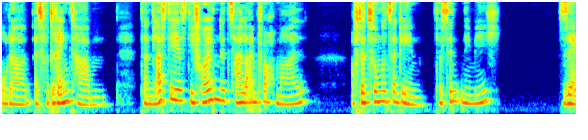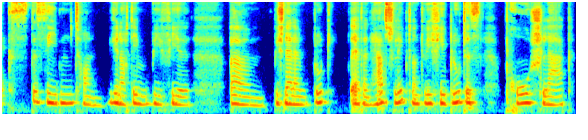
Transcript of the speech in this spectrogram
oder es verdrängt haben, dann lass dir jetzt die folgende Zahl einfach mal auf der Zunge zergehen. Das sind nämlich sechs bis sieben Tonnen, je nachdem, wie viel, ähm, wie schnell dein Blut, äh, dein Herz schlägt und wie viel Blut es pro Schlag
